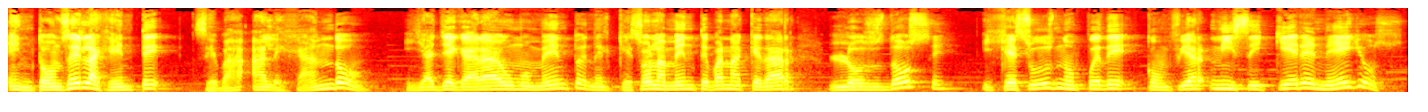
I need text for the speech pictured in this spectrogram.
entonces la gente se va alejando. Y ya llegará un momento en el que solamente van a quedar los doce. Y Jesús no puede confiar ni siquiera en ellos.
